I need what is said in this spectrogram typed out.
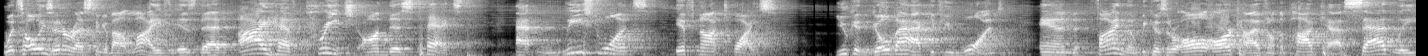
what's always interesting about life is that I have preached on this text at least once, if not twice. You can go back if you want and find them because they're all archived on the podcast. Sadly,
